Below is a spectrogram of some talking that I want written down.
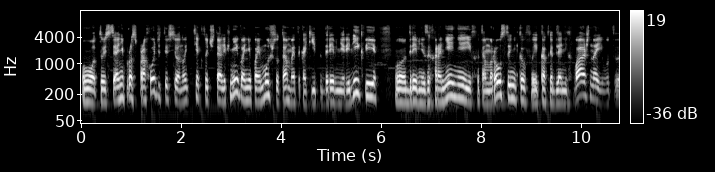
Вот, то есть они просто проходят и все. Но те, кто читали книгу, они поймут, что там это какие-то древние реликвии, древние захоронения, их там родственников, и как это для них важно. И вот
